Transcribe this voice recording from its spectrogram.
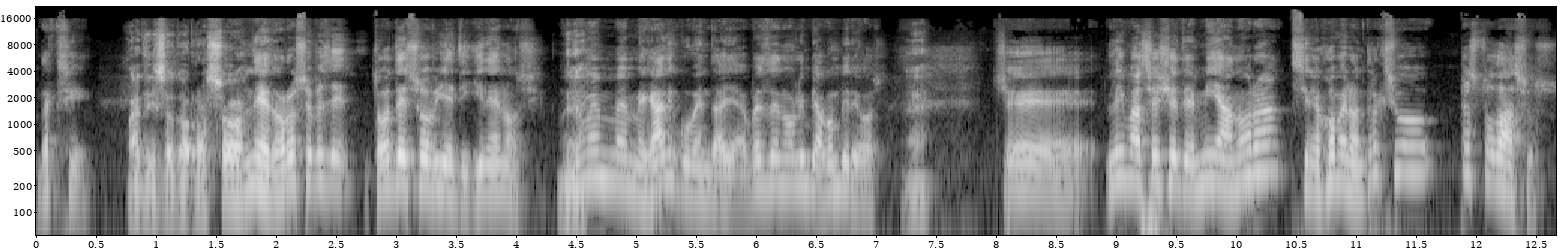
Εντάξει. Μα τι είσαι το Ρώσο; Ναι, το Ρώσο έπαιζε τότε Σοβιετική Ένωση. Ναι. Μιλούμε με μεγάλη κουβέντα. Έπαιζε ένα Ολυμπιακό πυρεό. Ναι. Και λέει μας έχετε μία ώρα συνεχόμενο τρέξιμο πες στο δάσος.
